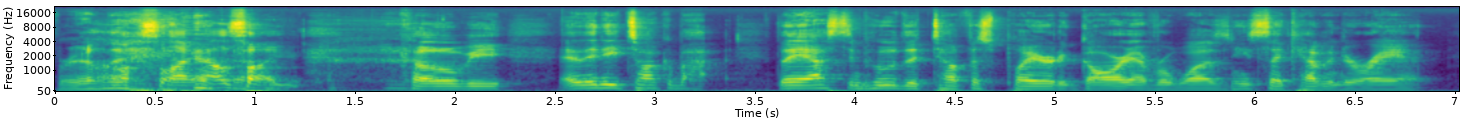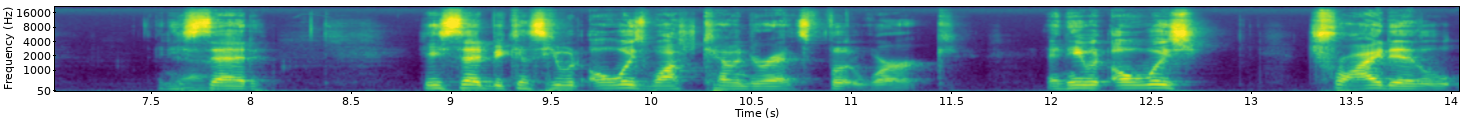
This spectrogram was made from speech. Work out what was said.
really? I was like, I was like, Kobe. And then he'd talk about, they asked him who the toughest player to guard ever was. And he said Kevin Durant. And he Yeah. said, he said because he would always watch Kevin Durant's footwork. And he would always try to,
